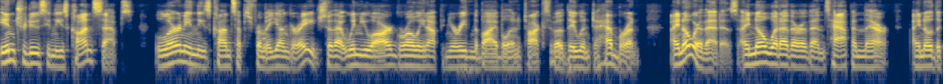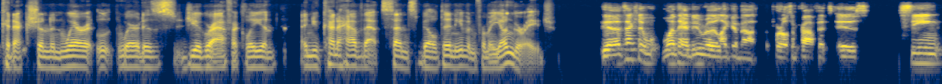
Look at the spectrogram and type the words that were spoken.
introducing these concepts learning these concepts from a younger age so that when you are growing up and you're reading the Bible and it talks about they went to Hebron, I know where that is. I know what other events happened there. I know the connection and where it where it is geographically and and you kind of have that sense built in even from a younger age. Yeah, that's actually one thing I do really like about Portals and Prophets is seeing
